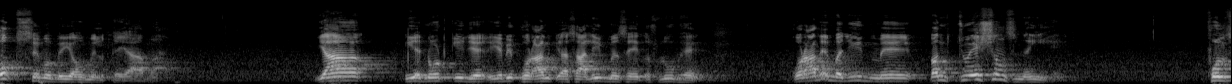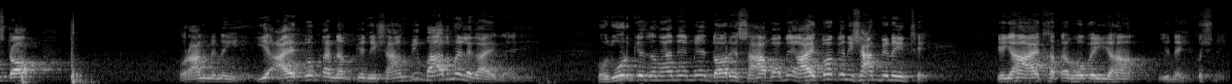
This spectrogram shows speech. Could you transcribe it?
اقسم بیوم القیامہ. یہاں یہ نوٹ کیجیے، یہ بھی قرآن کے اسالیب میں سے ایک اسلوب ہے۔ قرآن مجید میں پنکچویشنز نہیں ہیں۔ فل سٹاپ قرآن میں نہیں ہے۔ یہ آیتوں کا نب، کے نشان بھی بعد میں لگائے گئے ہیں۔ حضور کے زمانے میں دور صحابہ میں آیتوں کے نشان بھی نہیں تھے کہ یہاں آیت ختم ہو گئی، یہاں یہ نہیں، کچھ نہیں۔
